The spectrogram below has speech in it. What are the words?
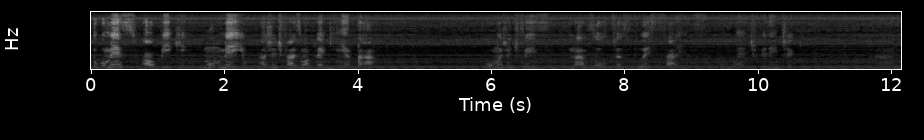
do começo ao pique, no meio a gente faz uma preguinha, tá? Como a gente fez nas outras duas saias. É diferente aqui, tá?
